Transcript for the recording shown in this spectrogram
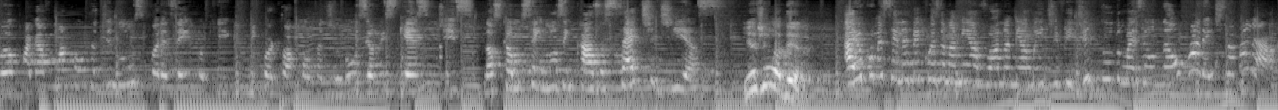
ou eu pagava uma conta de luz, por exemplo, que me cortou a conta de luz, eu não esqueço disso. Nós ficamos sem luz em casa sete dias. E a geladeira? Aí eu comecei a levar coisa na minha avó, na minha mãe, dividir tudo, mas eu não parei de trabalhar.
